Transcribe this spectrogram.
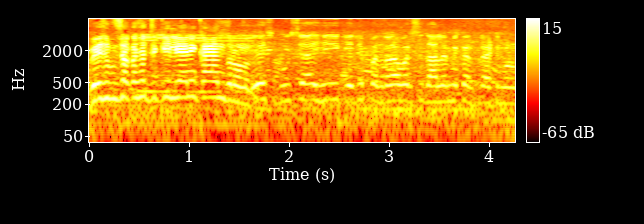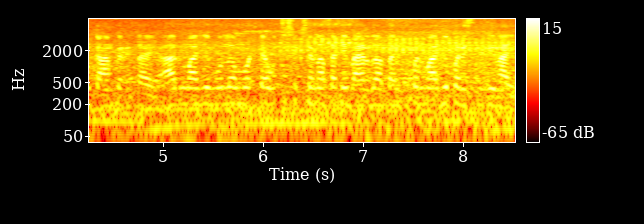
वेशभूषा कशाची केली आणि काय आंदोलन होतं? वेशभूषा ही गेली पंधरा वर्ष झालं मी कंत्राटी म्हणून काम करीत आहे. आज माझी मुलं मोठ्या उच्च शिक्षणासाठी बाहेर जात आहेत पण माझी परिस्थिती नाही.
